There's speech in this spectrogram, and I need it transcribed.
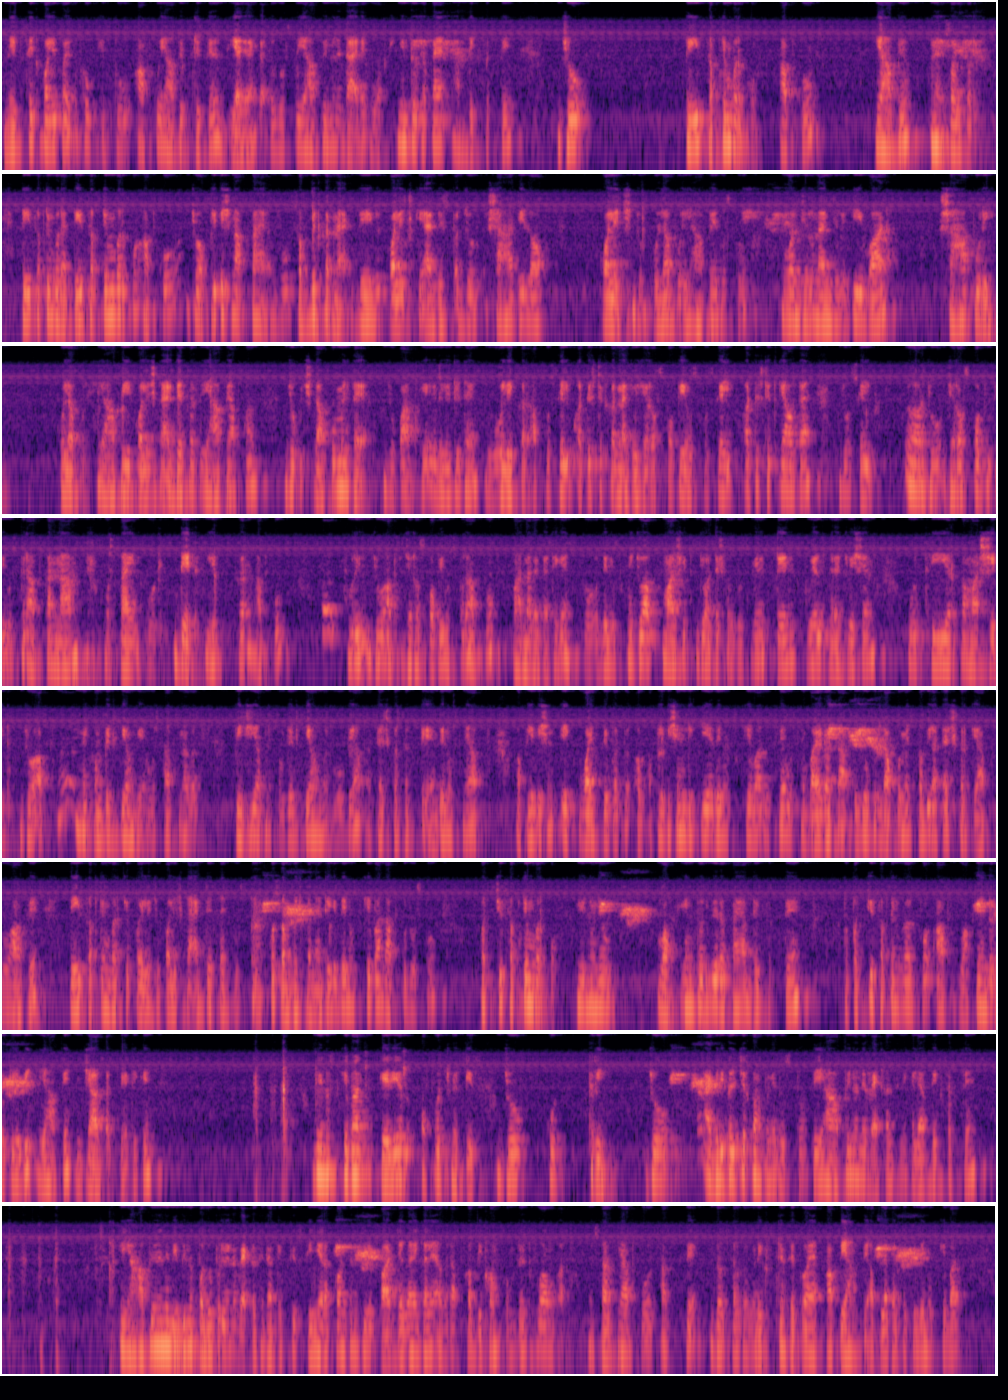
नेट सेट क्वालिफाइड होगे तो आपको यहाँ पे प्रिपेयर दिया जाएगा। तो दोस्तों, यहाँ पे मैंने डायरेक्ट वर्किंग इंटरव्यू है आप देख सकते जो तेईस सितंबर को आपको यहाँ पे सॉरी सॉरी तेईस सितंबर है तेईस सितंबर को आपको जो अप्लीकेशन आपका है, वो सबमिट करना है गए कॉलेज के एड्रेस पर, जो शाहजी लॉ कॉलेज जो कोल्हापुर, यहाँ पे दोस्तों one zero nine zero E ward Shahupuri, Kolhapur, यहाँ पे कॉलेज का एड्रेस है तो यहाँ पे आपका जो कुछ डॉक्यूमेंट है, जो आपके रिलेटेड है, वो लेकर आपको सेल्फ अटेस्टेड करना है, जो जेरोक्स कॉपी है, उसको सेल्फ अटेस्टेड क्या होता है, जो सेल्फ जो जेरोक्स कॉपी होती है, उस पर आपका नाम और साइन और डेट लिख कर आपको पूरी जो आपकी जेरोस कॉपी उस पर आपको मारना रहता है, ठीक है? तो देन उसमें जो आप मार्कशीट जो अटैच करोगे, उसमें टेंथ ट्वेल्थ ग्रेजुएशन वो थ्री ईयर का मार्कशीट जो आपने कंप्लीट किए होंगे, और साथ में अगर पीजी आपने कंप्लीट किया होगा, वो भी आप अटैच कर सकते हैं। देन उसमें आप अप्लीकेशन एक वाइट पेपर पर अप्लीकेशन लिखी है, देन उसके बाद उसमें उसमें बायोडाटा आपके जो कुछ डॉक्यूमेंट सभी अटैच करके आपको वहाँ पे तेईस सितंबर के पहले जो कॉलेज का एड्रेस है उस पर आपको सबमिट करना है, ठीक है? देन उसके बाद आपको दोस्तों पच्चीस सितंबर को इन्होंने वॉक इंटरव्यू रखा है, आप देख सकते हैं। तो 25 सितंबर को आप वॉक इंटरव्यू के लिए भी यहाँ पे जा सकते हैं, ठीक है? देन उसके बाद करियर अपॉर्चुनिटीज़ जो थ्री जो एग्रीकल्चर कंपनी दोस्तों तो यहाँ पे इन्होंने वैकेंसी निकाले, आप देख सकते हैं। यहाँ पे इन्होंने विभिन्न पदों पर इन्होंने वैकेंसी आप देखते हैं सीनियर अकाउंटेंट के लिए पाँच जगह निकाले, अगर आपका बी कॉम कंप्लीट हुआ होगा, और साथ में आपको सात से दस साल का अगर एक्सपीरियंस है तो आप यहाँ पे अप्लाई कर सकते हैं। उसके बाद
